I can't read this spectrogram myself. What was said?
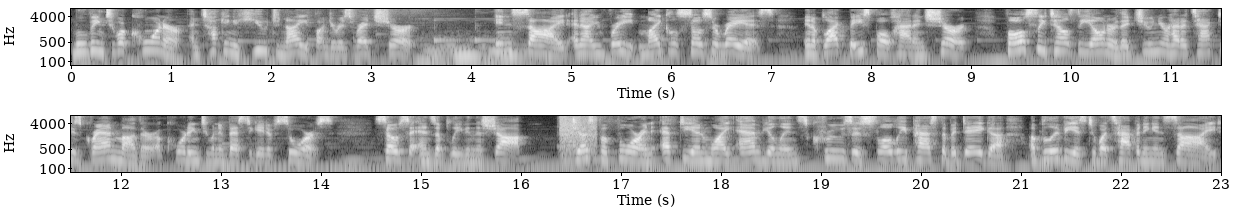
moving to a corner and tucking a huge knife under his red shirt. Inside, an irate Michael Sosa Reyes, in a black baseball hat and shirt, falsely tells the owner that Junior had attacked his grandmother, according to an investigative source. Sosa ends up leaving the shop. Just before an FDNY ambulance cruises slowly past the bodega, oblivious to what's happening inside.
